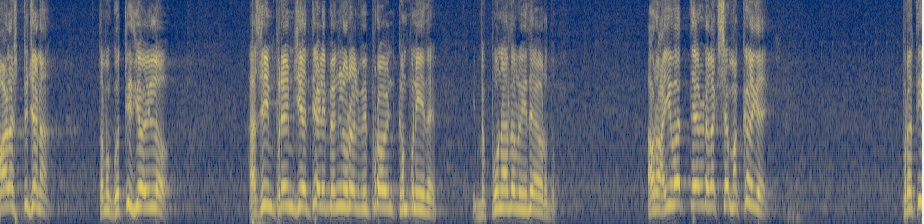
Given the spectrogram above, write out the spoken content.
ಭಾಳಷ್ಟು ಜನ, ತಮಗೆ ಗೊತ್ತಿದೆಯೋ ಇಲ್ಲೋ ಅಜೀಂ ಪ್ರೇಮ್ಜಿ ಅಂತೇಳಿ ಬೆಂಗಳೂರಲ್ಲಿ ವಿಪ್ರೋ ಕಂಪ್ನಿ ಇದೆ. ಪೂನಾದಲ್ಲೂ ಇದೆ ಅವ್ರದ್ದು. ಅವರು ಐವತ್ತೆರಡು ಲಕ್ಷ ಮಕ್ಕಳಿಗೆ ಪ್ರತಿ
